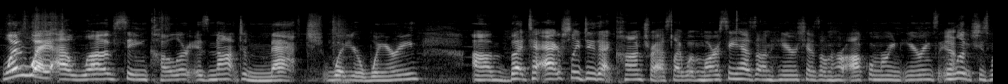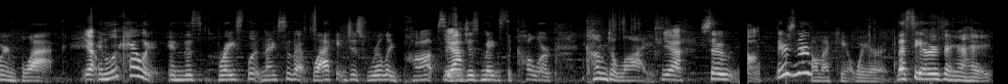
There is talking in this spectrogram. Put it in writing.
one way I love seeing color is not to match what you're wearing. Um, but to actually do that contrast, like what Marci has on here, she has on her aquamarine earrings, and Yeah. look, she's wearing black. Yeah. And look how it in this bracelet next to that black, it just really pops and Yeah. it just makes the color come to life. Yeah. So there's no I can't wear it. That's the other thing I hate.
